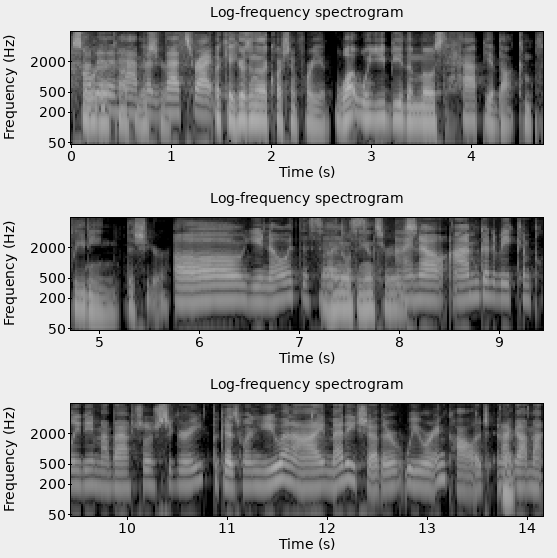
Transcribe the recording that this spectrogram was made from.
So we're going to conquer this year. That's right. Okay, here's another question for you. What will you be the most happy about completing this year? Oh, you know what this is. I know what the answer is. I know. I'm going to be completing my bachelor's degree because when you and I met each other, we were in college and right. I got my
